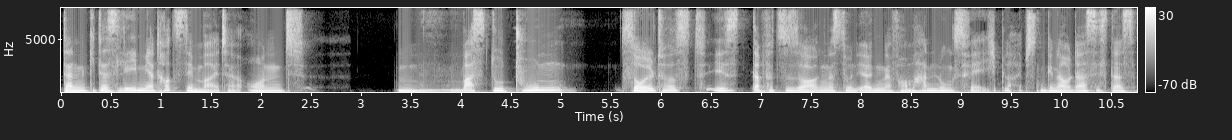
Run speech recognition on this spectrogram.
dann geht das Leben ja trotzdem weiter. Und was du tun solltest, ist dafür zu sorgen, dass du in irgendeiner Form handlungsfähig bleibst. Und genau das ist das,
